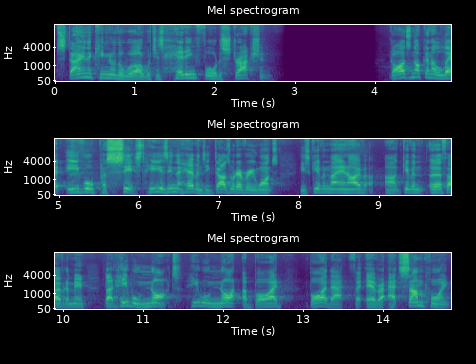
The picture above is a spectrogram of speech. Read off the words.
stay in the kingdom of the world, which is heading for destruction. God's not going to let evil persist. He is in the heavens. He does whatever he wants. He's given man over, uh, given earth over to man, but he will not. He will not abide by that forever. At some point,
